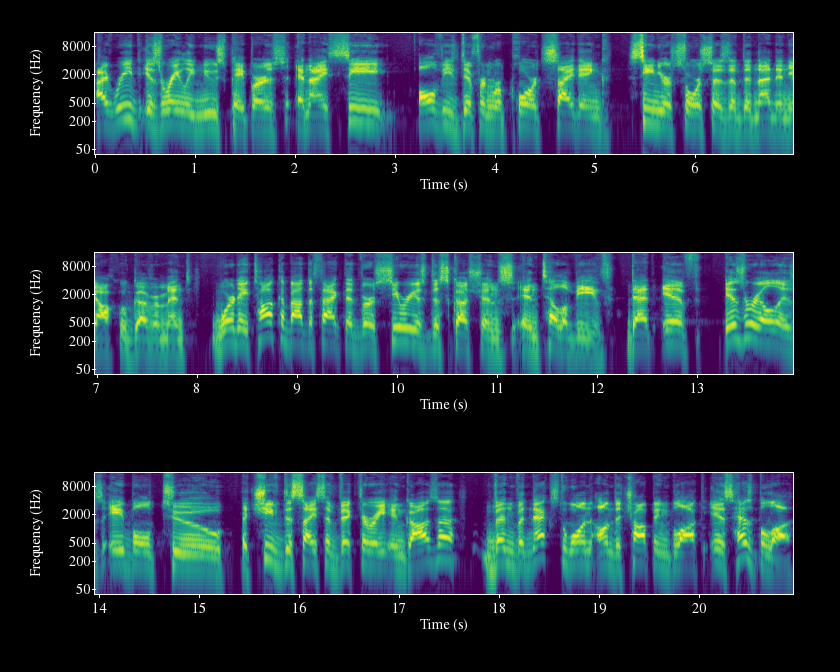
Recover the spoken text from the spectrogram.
I read Israeli newspapers and I see all these different reports citing senior sources of the Netanyahu government where they talk about the fact that there are serious discussions in Tel Aviv that if Israel is able to achieve decisive victory in Gaza, then the next one on the chopping block is Hezbollah,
